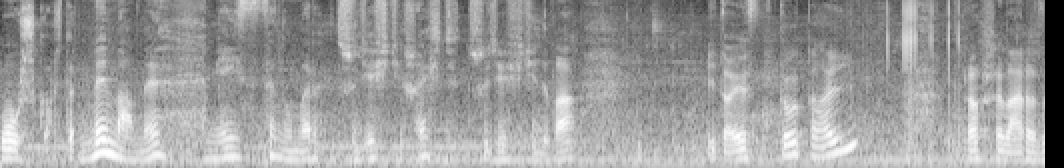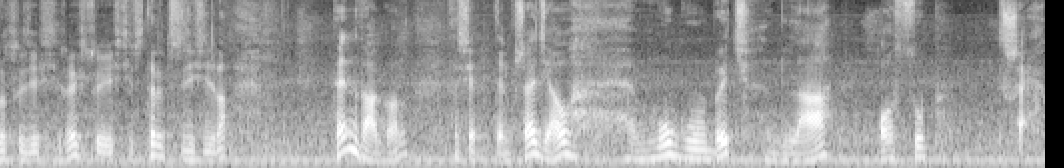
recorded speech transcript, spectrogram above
łóżko. My mamy miejsce numer 36, 32 i to jest tutaj. Proszę bardzo, 36, 34, 32. Ten wagon, w sensie ten przedział mógł być dla osób trzech.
